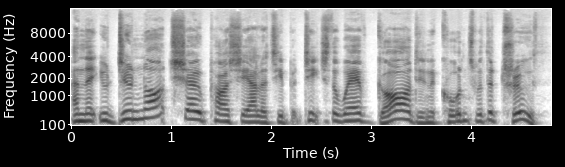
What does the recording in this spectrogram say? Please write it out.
and that you do not show partiality but teach the way of God in accordance with the truth.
